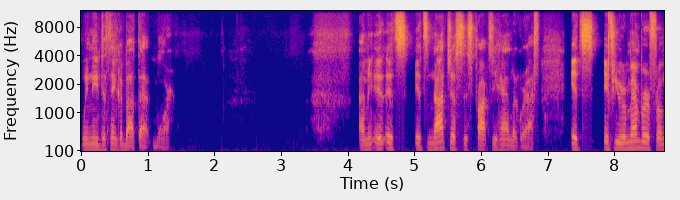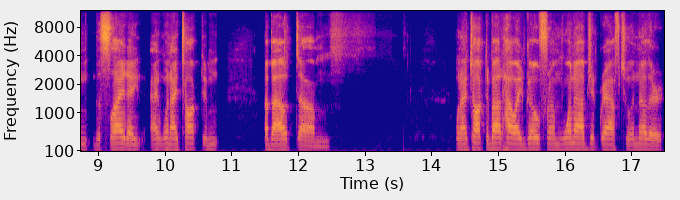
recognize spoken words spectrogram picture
we need to think about that more. I mean, it, it's it's not just this proxy handler graph. It's if you remember from the slide I, I when I talked about um, when I talked about how I go from one object graph to another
